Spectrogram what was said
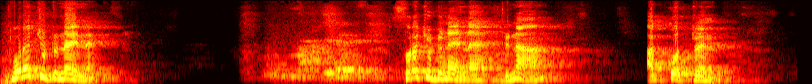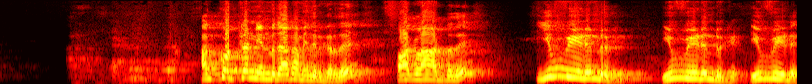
புறச்சுட்டுனா என்ன? புறச்சுட்டுனா என்ன? அப்படின்னா அக்கொற்றன். அக்கொற்றன் என்பதாக அமைந்திருக்கிறது. பார்க்கலாம் அடுத்தது. இவ்வீடுன்னு இருக்கு இவ்வீடுன்னு இருக்கு இவ்வீடு.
